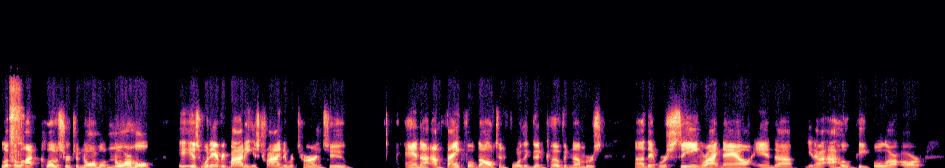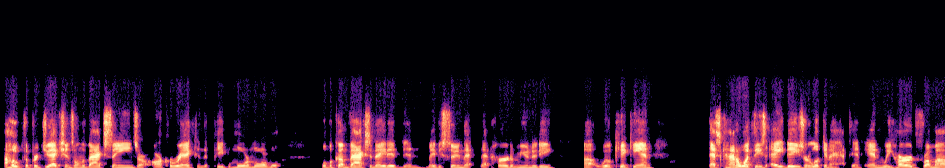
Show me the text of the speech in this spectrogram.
look a lot closer to normal. Normal is what everybody is trying to return to and uh, I'm thankful, Dalton, for the good COVID numbers uh, that we're seeing right now. And, uh, you know, I hope people are, are, I hope the projections on the vaccines are, are correct and that people more and more will, will become vaccinated and maybe soon that, that herd immunity uh, will kick in. That's kind of what these ADs are looking at. And, and we heard from, uh,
